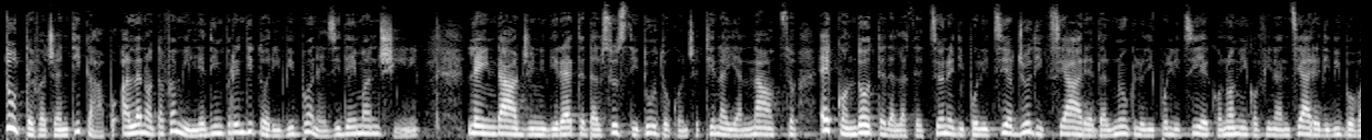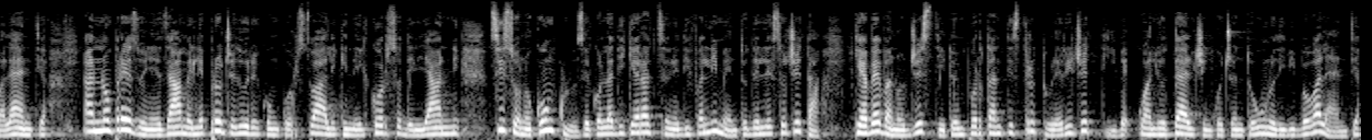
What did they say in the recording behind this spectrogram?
tutte facenti capo alla nota famiglia di imprenditori vibonesi dei Mancini. Le indagini indagini dirette dal sostituto Concettina Iannazzo e condotte dalla sezione di polizia giudiziaria e dal nucleo di polizia economico-finanziaria di Vibo Valentia hanno preso in esame le procedure concorsuali che nel corso degli anni si sono concluse con la dichiarazione di fallimento delle società che avevano gestito importanti strutture ricettive quali Hotel 501 di Vibo Valentia,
